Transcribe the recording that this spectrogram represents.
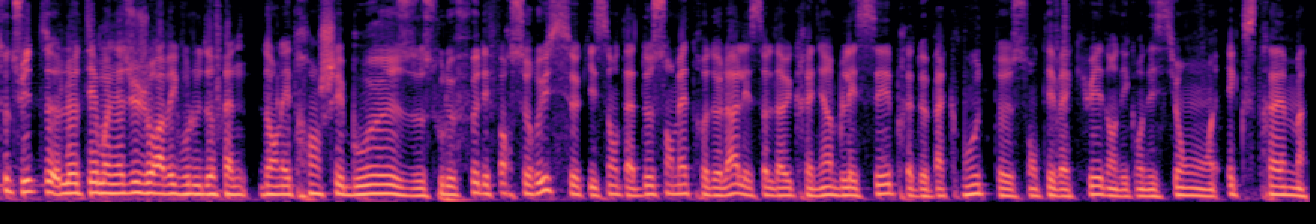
tout de suite, le témoignage du jour avec vous, Ludofren. Dans les tranchées boueuses, sous le feu des forces russes qui sont à 200 mètres de là, les soldats ukrainiens blessés près de Bakhmut sont évacués dans des conditions extrêmes.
